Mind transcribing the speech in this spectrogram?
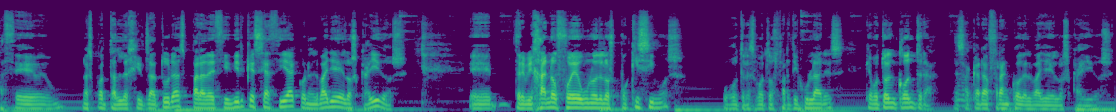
hace unas cuantas legislaturas para decidir qué se hacía con el Valle de los Caídos. Eh, Trevijano fue uno de los poquísimos, hubo tres votos particulares, que votó en contra de sacar a Franco del Valle de los Caídos.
